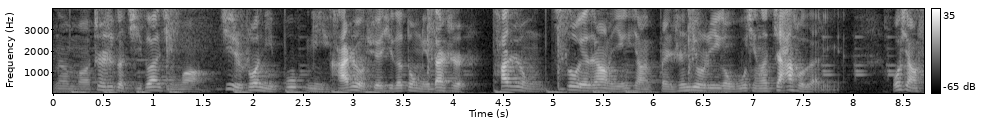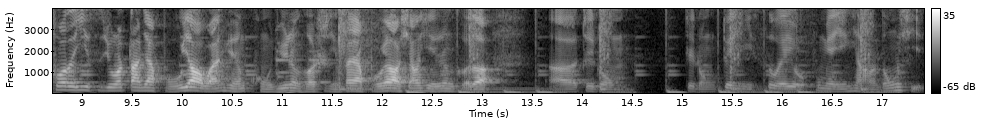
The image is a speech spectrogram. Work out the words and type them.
那么这是个极端情况，即使说你不，你还是有学习的动力，但是它这种思维上的影响本身就是一个无形的枷锁在里面。我想说的意思就是说，大家不要完全恐惧任何事情，大家不要相信任何的，呃，这种这种对你思维有负面影响的东西。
